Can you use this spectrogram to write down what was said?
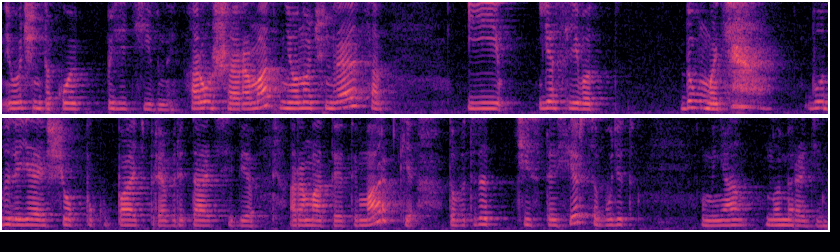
и очень такой позитивный. Хороший аромат, мне он очень нравится. И если вот думать, буду ли я еще покупать, приобретать себе ароматы этой марки, то вот это чистое сердце будет у меня номер один.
